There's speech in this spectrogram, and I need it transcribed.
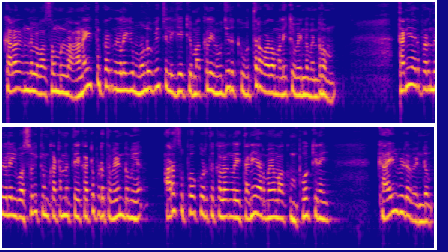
கழகங்கள் வசமுள்ள அனைத்து பேருந்துகளையும் முழு வீச்சில் இயக்கி மக்களின் உயிருக்கு உத்தரவாதம் அளிக்க வேண்டும் என்றும் தனியார் பேருந்துகளில் வசூலிக்கும் கட்டணத்தை கட்டுப்படுத்த வேண்டும் அரசு போக்குவரத்து கழகங்களை தனியார் மயமாக்கும் போக்கினை கைவிட வேண்டும்.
